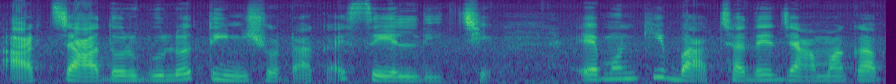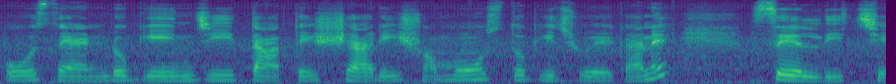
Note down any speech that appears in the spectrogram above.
আর চাদরগুলো তিনশো টাকায় সেল দিচ্ছে। এমনকি বাচ্চাদের জামা কাপড় স্যান্ডো, গেঞ্জি, তাঁতের শাড়ি, সমস্ত কিছু এখানে সেল দিচ্ছে।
